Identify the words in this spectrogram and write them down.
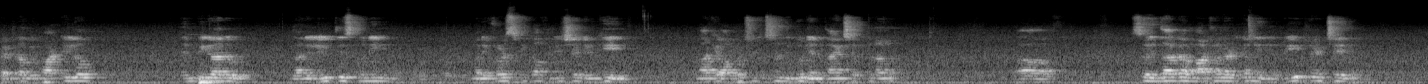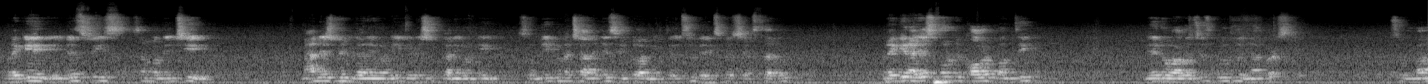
పెట్టడం మీ పార్టీలో ఎంపీ గారు దాన్ని లీడ్ తీసుకుని మరి ఫస్ట్ వీక్ ఆఫ్ ఇనిషియేటివ్కి నాకు ఆపర్చునిటీ ఇచ్చినందుకు నేను థ్యాంక్స్ చెప్తున్నాను. సో ఇందాక మాట్లాడినట్టుగా నేను రీట్రేట్ చేయను. బట్ అగైన్ ఇండస్ట్రీస్ సంబంధించి మేనేజ్మెంట్ కానివ్వండి లీడర్షిప్ కానివ్వండి సో మీకున్న ఛాలెంజెస్ ఏంటో అది మీకు తెలుసు మీరు ఎక్స్ప్రెస్ చేస్తారు. But again I just want call out one thing నేను అది వచ్చేసి నెంబర్స్ సో మన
